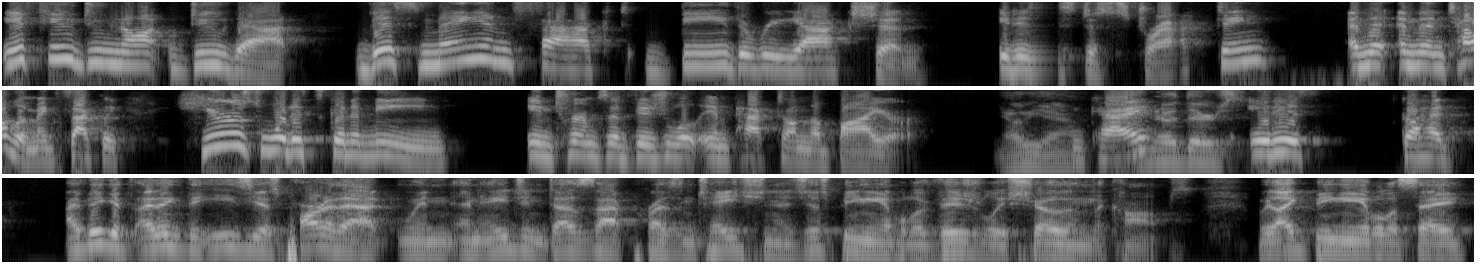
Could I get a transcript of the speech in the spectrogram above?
if you do not do that, this may in fact be the reaction. It is distracting. And then, and then tell them exactly here's what it's going to mean in terms of visual impact on the buyer. Oh, yeah. Okay. You know, there's, it is, go ahead. I think it's, I think the easiest part of that when an agent does that presentation is just being able to visually show them the comps. We like being able to say,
